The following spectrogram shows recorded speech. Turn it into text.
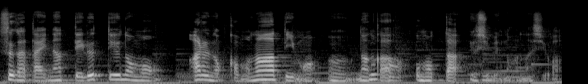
姿になってるっていうのもあるのかもなって今、うん、なんかなんか。思った吉部の話は。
